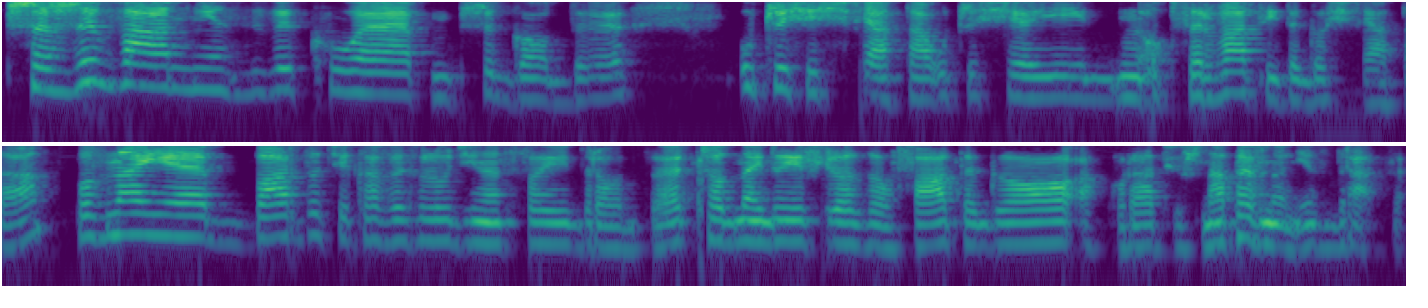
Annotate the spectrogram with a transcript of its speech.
przeżywa niezwykłe przygody uczy się świata, uczy się obserwacji tego świata, poznaje bardzo ciekawych ludzi na swojej drodze. Czy odnajduje filozofa, tego akurat już na pewno nie zdradzę.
